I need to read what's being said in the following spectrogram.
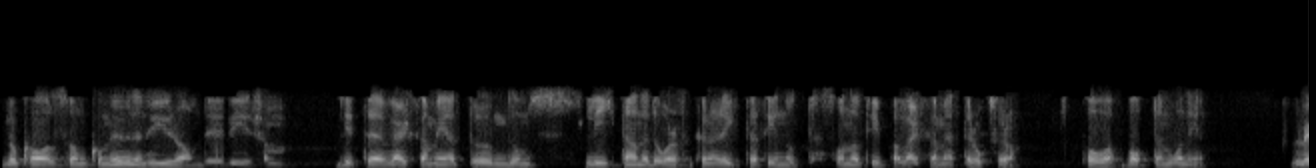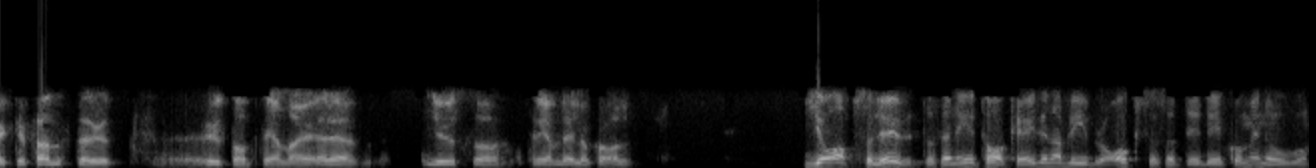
lokal som kommunen hyr om. Det blir som lite verksamhet och ungdomsliknande då för att kunna rikta sig in åt sådana typer av verksamheter också då, på bottenvåningen. Mycket fönster ut, utåt ser man Är det ljus och trevlig lokal? Ja, absolut. Och sen är ju takhöjderna blir bra också så det, det kommer nog,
